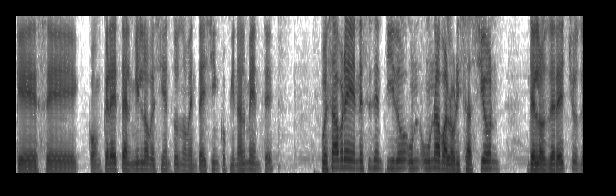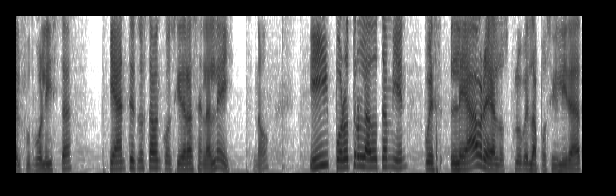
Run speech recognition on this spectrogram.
que se concreta en 1995 finalmente, pues abre en ese sentido una valorización de los derechos del futbolista que antes no estaban consideradas en la ley, ¿no? Y por otro lado también, pues le abre a los clubes la posibilidad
